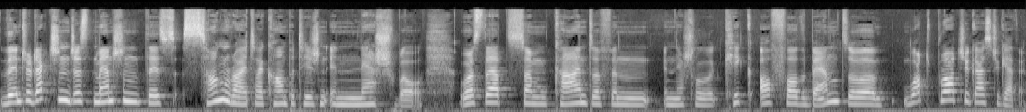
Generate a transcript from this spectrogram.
The introduction just mentioned this songwriter competition in Nashville. Was that some kind of an initial kick-off for the band, or what brought you guys together?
